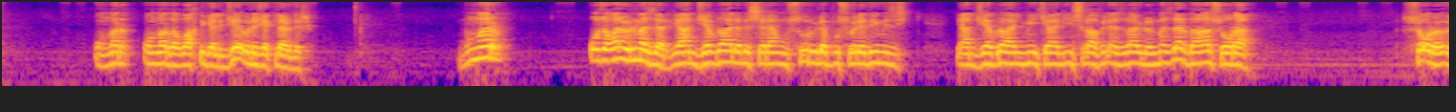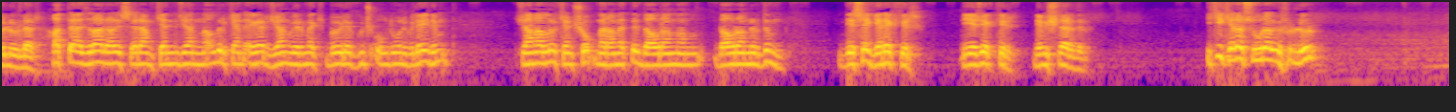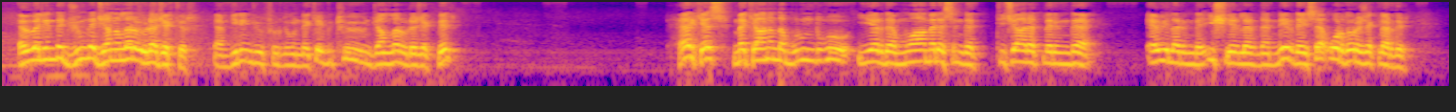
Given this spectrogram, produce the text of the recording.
onlar onlar da vakti gelince öleceklerdir. Bunlar o zaman ölmezler. Yani Cebrail aleyhisselamın suruyla bu söylediğimiz yani Cebrail, Mikail, İsrafil, Ezrail ölmezler. Daha sonra sonra ölürler. Hatta Ezrail aleyhisselam kendi canını alırken eğer can vermek böyle güç olduğunu bileydim can alırken çok merhametli davranırdım dese gerektir, diyecektir demişlerdir. İki kere sure üfürülür. Evvelinde cümle canlılar ölecektir. Yani birinci üfürdüğündeki bütün canlılar ölecektir. Herkes mekanında bulunduğu yerde, muamelesinde, ticaretlerinde, evlerinde, iş yerlerinden neredeyse orada öleceklerdir.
